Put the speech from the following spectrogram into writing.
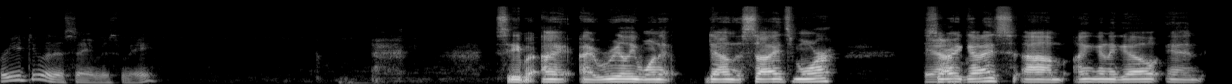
Are you doing the same as me? See, but I I really want it down the sides more. Yeah. Sorry, guys. Um, I'm gonna go, and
